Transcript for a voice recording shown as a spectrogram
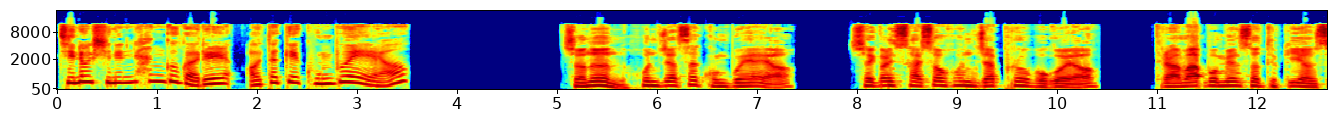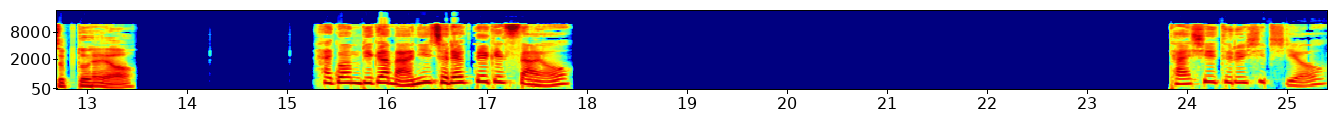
진호 씨는 한국어를 어떻게 공부해요? 저는 혼자서 공부해요. 책을 사서 혼자 풀어보고요. 드라마 보면서 듣기 연습도 해요. 학원비가 많이 절약되겠어요. 다시 들으십시오.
